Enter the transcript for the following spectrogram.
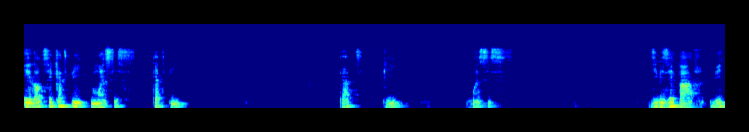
Et l'autre, c'est 4pi moins 6. 4pi. 4pi moins 6. Divisé par 8.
